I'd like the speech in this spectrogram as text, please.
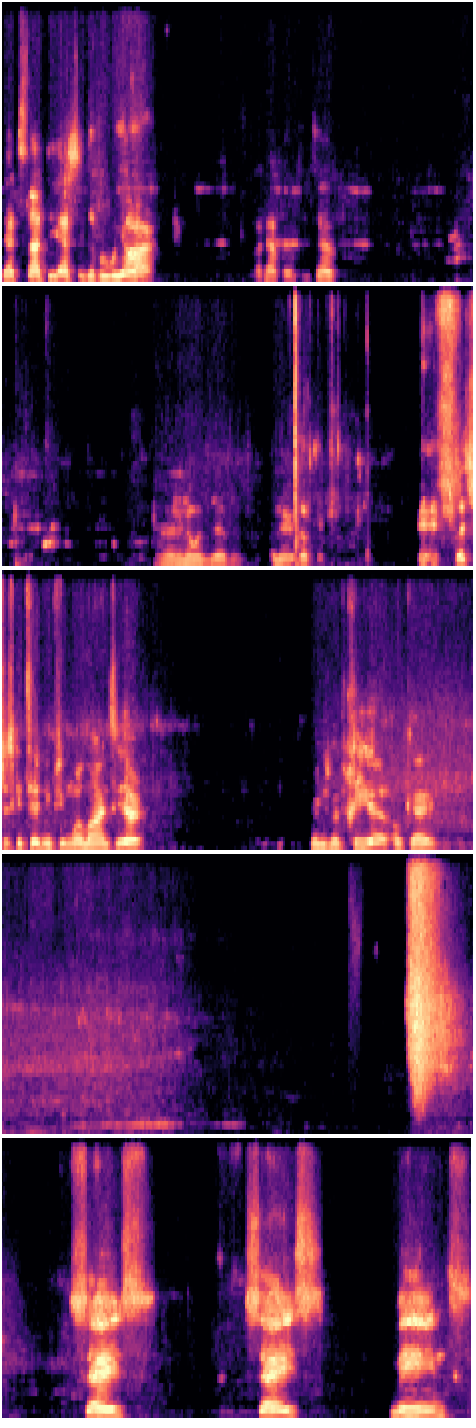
that's not the essence of who we are. What happens? Zev. I don't know what Zev is. Oh, there it is. Okay. Let's just continue a few more lines here. Brings with Chia. Okay. Says, says means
